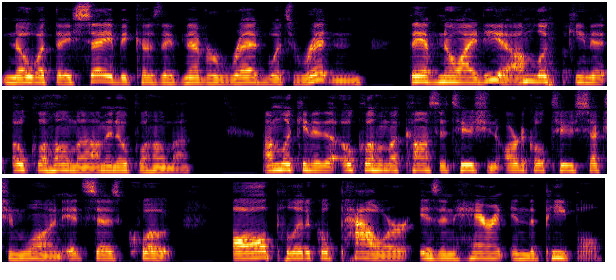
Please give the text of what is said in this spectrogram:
know what they say because they've never read what's written, they have no idea. I'm looking at Oklahoma. I'm in Oklahoma. I'm looking at the Oklahoma Constitution, Article 2, Section 1. It says, quote, all political power is inherent in the people,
